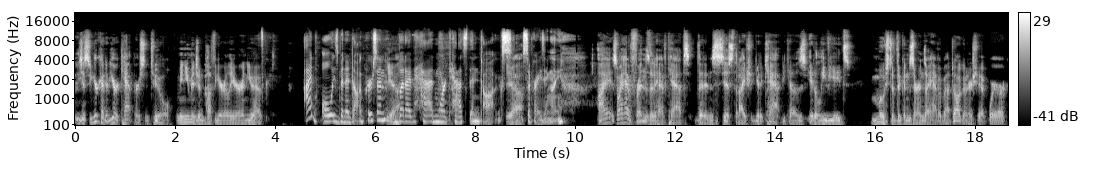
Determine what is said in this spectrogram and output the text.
Just so you're kind of you're a cat person too. I mean, you mentioned Puffy earlier, and you have I've always been a dog person, Yeah. but I've had more cats than dogs. Yeah. Surprisingly. I so I have friends that have cats that insist that I should get a cat because it alleviates most of the concerns I have about dog ownership, where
